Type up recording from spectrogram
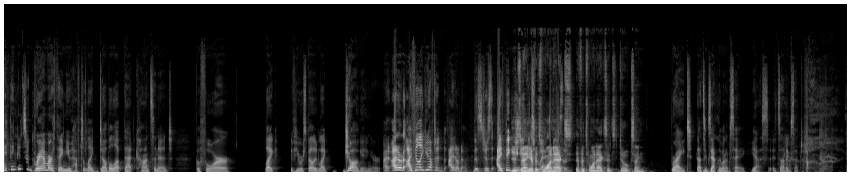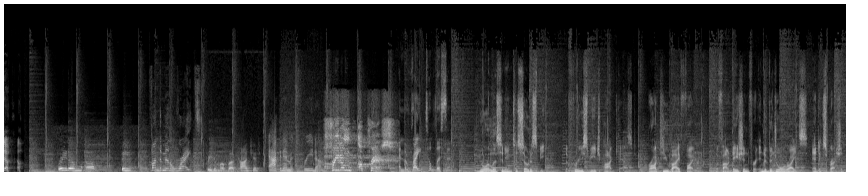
I think it's a grammar thing. You have to like double up that consonant before, like, if you were spelling like jogging or I, I don't know. I feel like you have to. I don't know. This just. I think You're we saying need if it's one X, if it's one X, it's doxing. Right. That's exactly what I'm saying. Yes, it's unacceptable. don't know. freedom of speech, fundamental rights, freedom of uh, conscience, academic freedom, freedom of press, and the right to listen. You're listening to So to Speak, the free speech podcast, brought to you by FIRE, the Foundation for Individual Rights and Expression.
